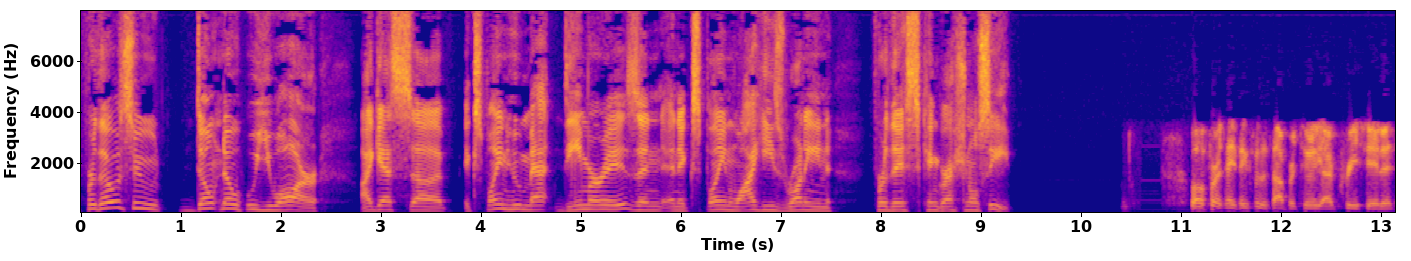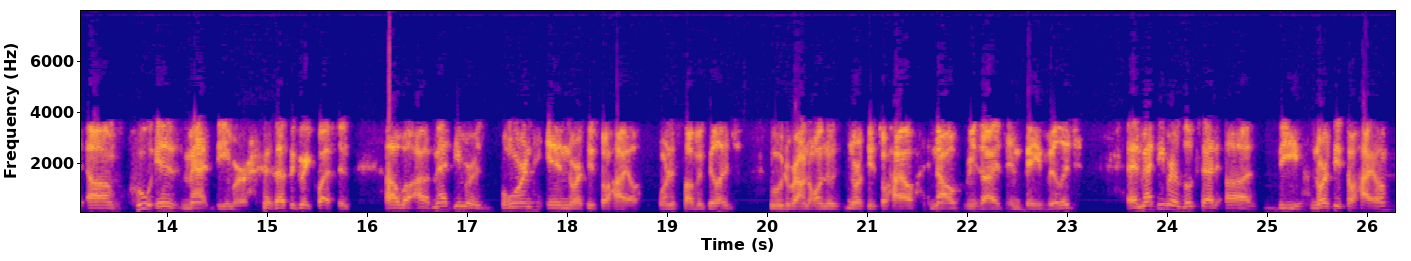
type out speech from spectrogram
for those who don't know who you are, I guess uh, explain who Matt Diemer is and, and explain why he's running for this congressional seat. Well, first, hey, thanks for this opportunity. I appreciate it. Um, who is Matt Diemer? That's a great question. Uh, well, uh, Matt Diemer is born in Northeast Ohio, born in Slavic Village, moved around all Northeast Ohio, and now resides in Bay Village. And Matt Diemer looks at uh, the Northeast Ohio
